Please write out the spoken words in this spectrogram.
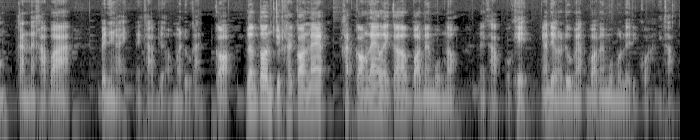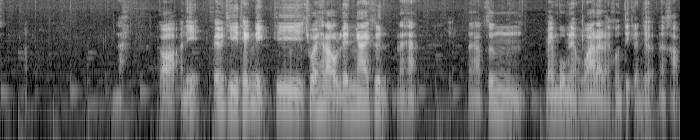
2 กันนะครับว่าเป็นยังไงนะครับ เดี๋ยวมาดูกัน ก็เริ่มต้นจุดคัดกรองแรก คัดกรองแรกเลยก็บอสแมงมุมเนาะนะครับโอเคงั้นเดี๋ยวเราดูบอสแมงมุมกันเลยดีกว่านะครับนะก็อันนี้เป็นวิธีเทคนิคที่ช่วยให้เราเล่นง่ายขึ้นนะฮะนะครับซึ่งแมงมุมเนี่ยผมว่าหลาย ๆ คนติดกันเยอะนะครับ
